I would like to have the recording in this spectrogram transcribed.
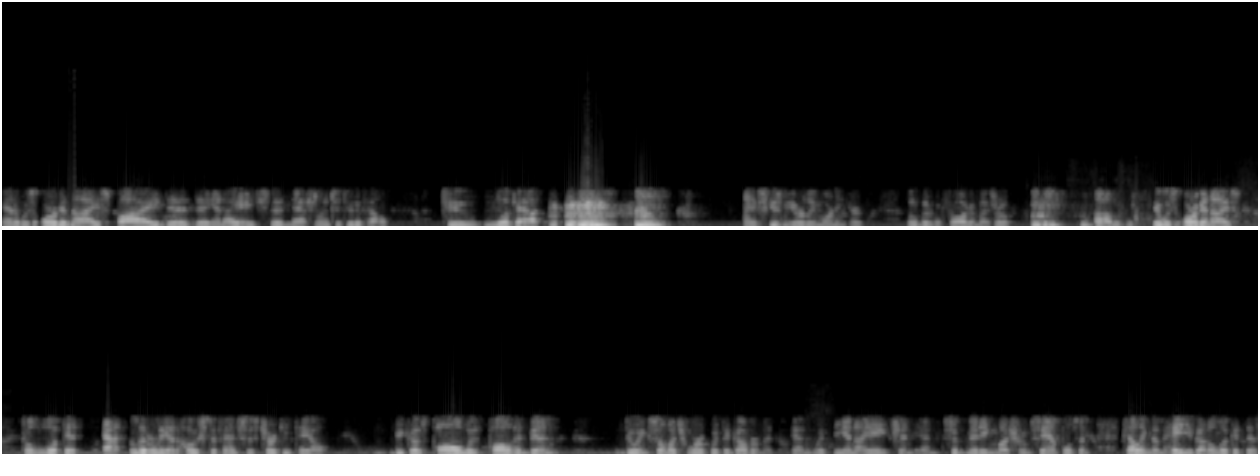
And it was organized by the, the NIH, the National Institute of Health, to look at. excuse me, early morning here, a little bit of a frog in my throat. um, it was organized to look at, at literally at host defense's turkey tail, because Paul was Paul had been doing so much work with the government and with the NIH and, and submitting mushroom samples and telling them, hey, you got to look at this.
